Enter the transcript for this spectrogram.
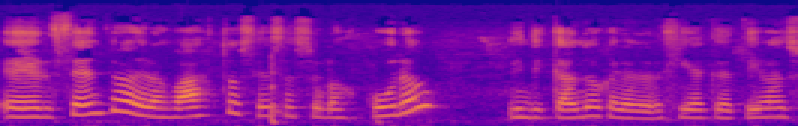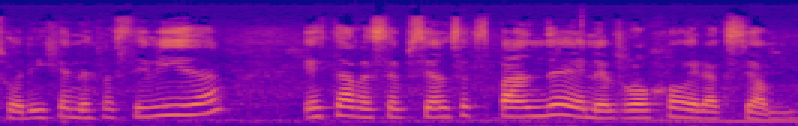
El centro de los bastos es azul oscuro, indicando que la energía creativa en su origen es recibida. Esta recepción se expande en el rojo de la acción.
